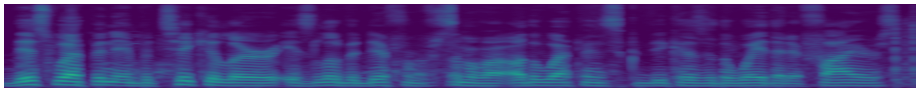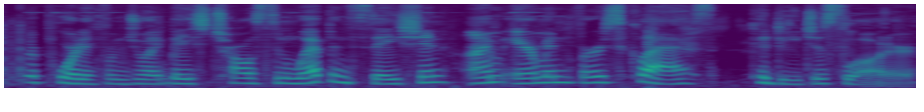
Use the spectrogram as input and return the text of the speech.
This weapon in particular is a little bit different from some of our other weapons because of the way that it fires. Reporting from Joint Base Charleston Weapons Station, I'm Airman First Class Khadijah Slaughter.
